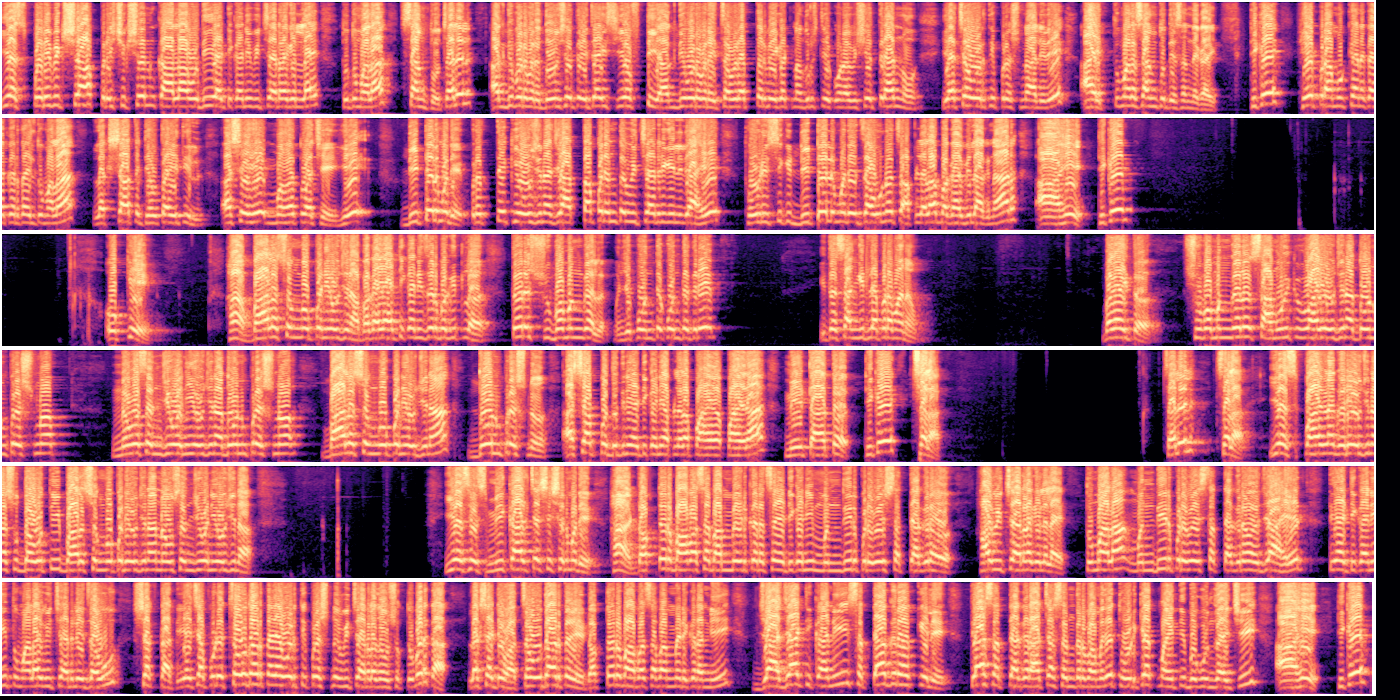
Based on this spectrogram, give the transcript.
यस परिवीक्षा प्रशिक्षण कालावधी या ठिकाणी विचारला गेलेला आहे तो तुम्हाला सांगतो. चालेल? अगदी बरोबर आहे. दोनशे त्रेचाळीस एफ टी अगदी बरोबर आहे. चौऱ्याहत्तर वेगटना दृष्टी एकोणावीसशे त्र्याण्णव याच्यावरती प्रश्न आलेले आहेत. तुम्हाला सांगतो ते संध्याकाळी. ठीक आहे? हे प्रामुख्याने काय करता येईल तुम्हाला? लक्षात ठेवता येतील. असे हे महत्त्वाचे हे डिटेलमध्ये प्रत्येक योजना जी आतापर्यंत विचारली गेलेली आहे थोडीशी की डिटेलमध्ये जाऊनच आपल्याला बघावी लागणार आहे. ठीक आहे? ओके. हा बालसंगोपन योजना. बघा या ठिकाणी जर बघितलं तर शुभमंगल म्हणजे कोणते कोणते तरी? इथं सांगितल्याप्रमाणे. बघा इथं शुभमंगल सामूहिक विवाह योजना दोन प्रश्न. नवसंजीवनी योजना दोन प्रश्न. बालसंगोपन योजना दोन प्रश्न. अशा पद्धतीने या ठिकाणी आपल्याला पाहायला मिळतात. ठीक आहे? चला. चालेल? चला. यस पाळणा घर योजना सुद्धा होती. बालसंगोपन योजना नवसंजीवन योजना. येस येस मी कालच्या सेशनमध्ये हा डॉक्टर बाबासाहेब आंबेडकरचा या ठिकाणी मंदिर प्रवेश सत्याग्रह हा विचारला गेलेला आहे. तुम्हाला मंदिर प्रवेश सत्याग्रह जे आहेत ते या ठिकाणी तुम्हाला विचारले जाऊ शकतात. याच्यापुढे चौदार तळ्यावरती प्रश्न विचारला जाऊ शकतो बरं का? लक्षात ठेवा चौदार तळे डॉक्टर बाबासाहेब आंबेडकरांनी ज्या ज्या ठिकाणी सत्याग्रह केले त्या सत्याग्रहाच्या संदर्भामध्ये थोडक्यात माहिती बघून जायची आहे. ठीक आहे?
